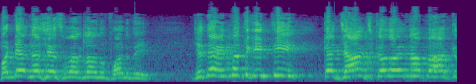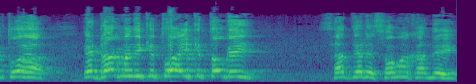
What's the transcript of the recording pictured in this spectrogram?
ਵੱਡੇ ਨਸ਼ੇ ਸਮਗਲਰਾਂ ਨੂੰ ਫੜਨ ਦੀ ਜਿਹਨੇ ਹਿੰਮਤ ਕੀਤੀ ਕਿ ਜਾਂਚ ਕਰੋ ਇਹਨਾਂ ਪੈਸਾ ਕਿੱਥੋਂ ਆਇਆ, ਇਹ ਡਰਗ ਮੰਦੀ ਕਿੱਥੋਂ ਆਈ, ਕਿੱਥੋਂ ਗਈ। ਸਭ ਜਿਹੜੇ ਸੋਮਾ ਖਾਂਦੇ ਸੀ,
